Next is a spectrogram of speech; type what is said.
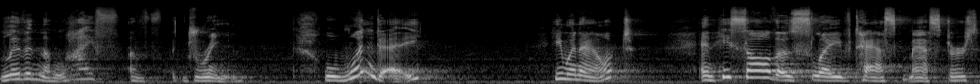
living the life of a dream. Well, one day, he went out and he saw those slave taskmasters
